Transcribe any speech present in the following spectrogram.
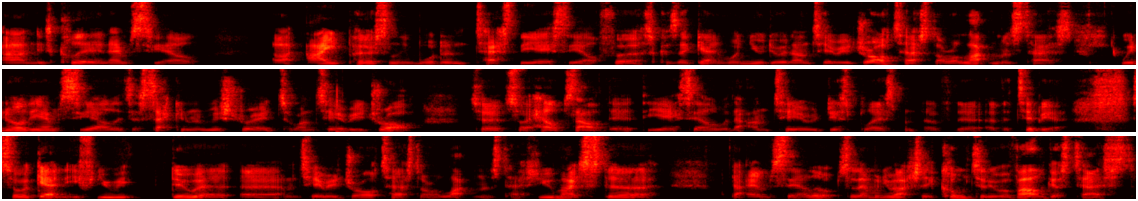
and it's clearly an MCL, I personally wouldn't test the ACL first because again, when you do an anterior draw test or a Lachman's test, we know the MCL is a secondary restraint to anterior draw. To, so it helps out the, the ACL with that anterior displacement of the of the tibia. So again, if you do a, a anterior draw test or a Lachman's test, you might stir that MCL up. So then when you actually come to do a valgus test,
